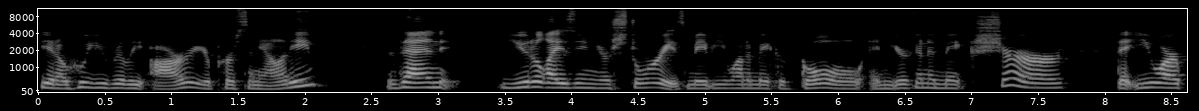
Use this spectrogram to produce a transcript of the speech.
you know, who you really are, your personality, then utilizing your stories, maybe you want to make a goal and you're going to make sure that you are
